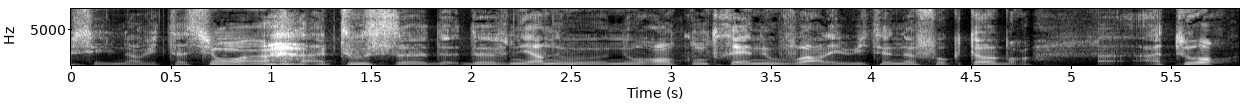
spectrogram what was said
c'est une invitation hein, à tous euh, de, de venir nous, nous rencontrer et nous voir les 8 et 9 octobre euh, à Tours.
